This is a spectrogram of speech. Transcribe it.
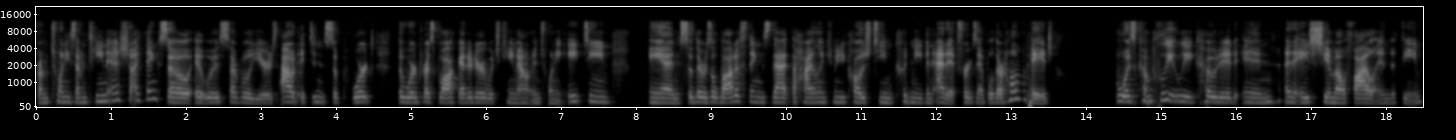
from 2017 ish, I think. So it was several years out. It didn't support the WordPress block editor, which came out in 2018. And so there was a lot of things that the Highland Community College team couldn't even edit. For example, their homepage was completely coded in an HTML file in the theme.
